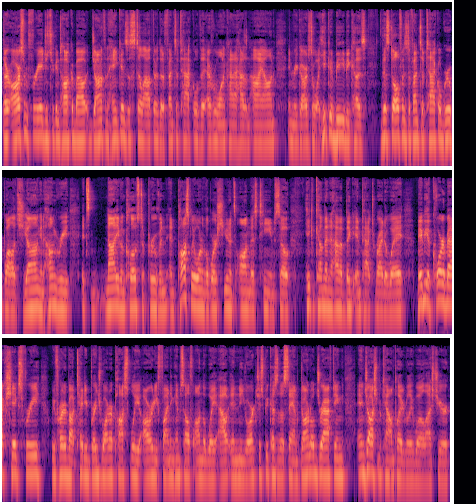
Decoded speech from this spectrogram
there are some free agents you can talk about. Jonathan Hankins is still out there, the defensive tackle that everyone kind of has an eye on in regards to what he could be because this Dolphins defensive tackle group, while it's young and hungry, it's not even close to proven and possibly one of the worst units on this team. So he could come in and have a big impact right away. Maybe a quarterback shakes free. We've heard about Teddy Bridgewater possibly already finding himself on the way out in New York just because of the Sam Darnold drafting, and Josh McCown played really well last year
